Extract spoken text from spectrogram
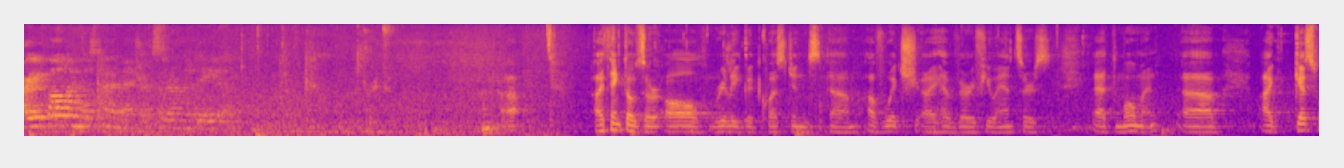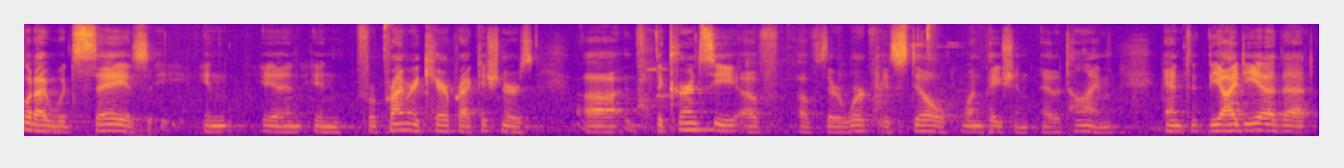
Are you following those kind of metrics around the data? I think those are all really good questions, um, of which I have very few answers at the moment. Uh, I guess what I would say is, in, in, in, for primary care practitioners, uh, the currency of, of their work is still one patient at a time. And the idea that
